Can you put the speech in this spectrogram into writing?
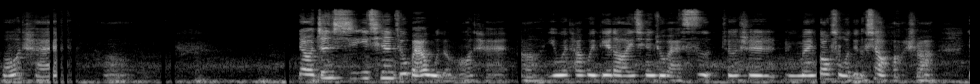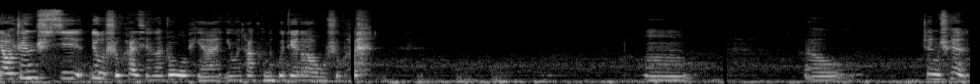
茅台，要珍惜一千九百五的茅台啊，因为它会跌到一千九百四，这个是你们告诉我的一个笑话是吧？要珍惜六十块钱的中国平安，因为它可能会跌到五十块。嗯，还有证券。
